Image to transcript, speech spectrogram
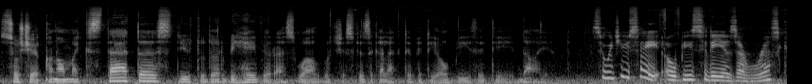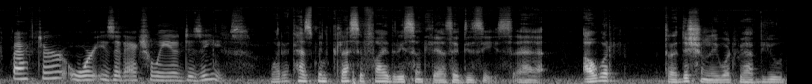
socioeconomic status, due to their behavior as well, which is physical activity, obesity, diet. So, would you say obesity is a risk factor or is it actually a disease? Well, it has been classified recently as a disease. Uh, our traditionally, what we have viewed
